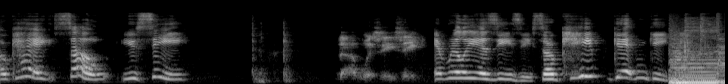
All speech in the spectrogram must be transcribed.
Okay, so you see, That was easy. it really is easy. So keep getting geeky.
